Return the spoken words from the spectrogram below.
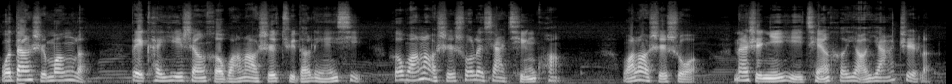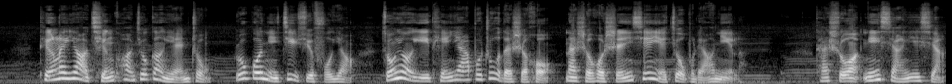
我当时懵了，被开医生和王老师取得联系，和王老师说了下情况。王老师说那是你以前喝药压制了。停了药，情况就更严重。如果你继续服药，总有一天压不住的时候，那时候神仙也救不了你了。他说：“你想一想，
